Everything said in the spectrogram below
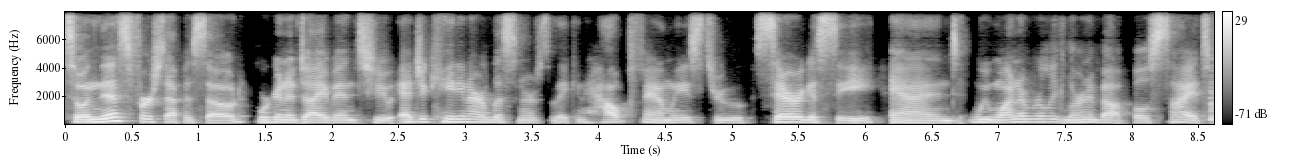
So, in this first episode, we're going to dive into educating our listeners so they can help families through surrogacy. And we want to really learn about both sides.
